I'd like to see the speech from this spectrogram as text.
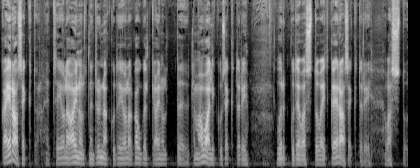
ka erasektor, et see ei ole ainult, need rünnakud ei ole kaugeltki ainult ütleme, avaliku sektori võrkude vastu, vaid ka erasektori vastu,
